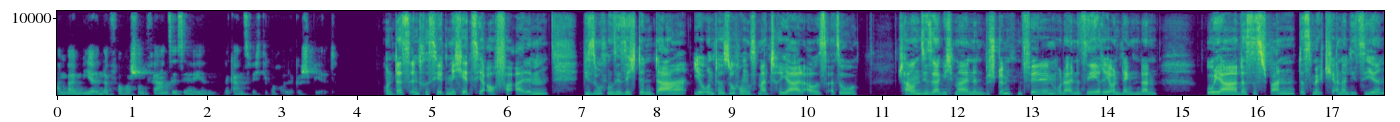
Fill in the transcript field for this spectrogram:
haben bei mir in der Forschung Fernsehserien eine ganz wichtige Rolle gespielt. Und das interessiert mich jetzt hier auch vor allem. Wie suchen Sie sich denn da Ihr Untersuchungsmaterial aus? Also schauen Sie, sage ich mal, einen bestimmten Film oder eine Serie und denken dann, oh ja, das ist spannend, das möchte ich analysieren?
